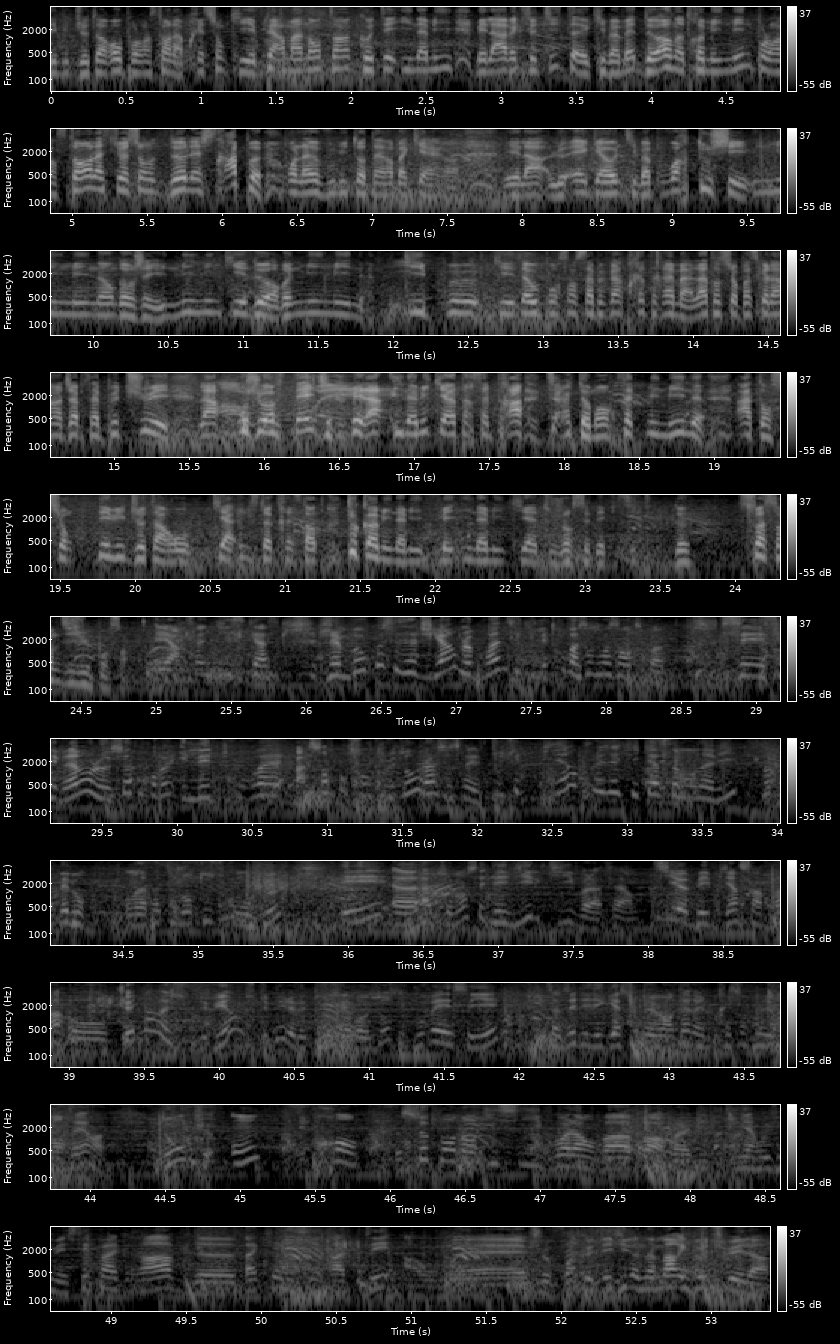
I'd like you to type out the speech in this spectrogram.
David Jotaro pour l'instant la pression qui est permanente hein, côté Inami. Mais là avec ce titre qui va mettre dehors notre min min pour l'instant la situation de l'edge trap on a voulu tenter un backer et là le egg out qui va pouvoir toucher une min min en danger une min min qui est dehors une min min qui peut qui est à haut pourcent ça peut faire très très mal. Attention parce que là un jab ça peut tuer là on joue off stage. mais là Inami qui interceptera directement cette min min. Attention David Jotaro qui a une stock restante tout comme Inami. Mais Inami qui a toujours ce déficit de 78% Et Arsène qui se casse. J'aime beaucoup ces edge guards, le problème c'est qu'il les trouve à 160 quoi. C'est vraiment le seul problème, il les trouverait à 100% plus tôt, là ce serait tout de suite bien plus efficace à mon avis. Mais bon, on n'a pas toujours tout ce qu'on veut. Et euh, actuellement c'est des villes qui voilà, fait un petit up bien sympa. Ok, non mais c'était bien, c'était bien, il avait toutes ses ressources, il pouvait essayer. Ça faisait des dégâts supplémentaires, une pression supplémentaire. Donc on prend. Cependant ici, voilà, on va avoir des wifi, mais c'est pas grave. De est raté. Ah ouais, je crois que Devil en a marre, il veut tuer là.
